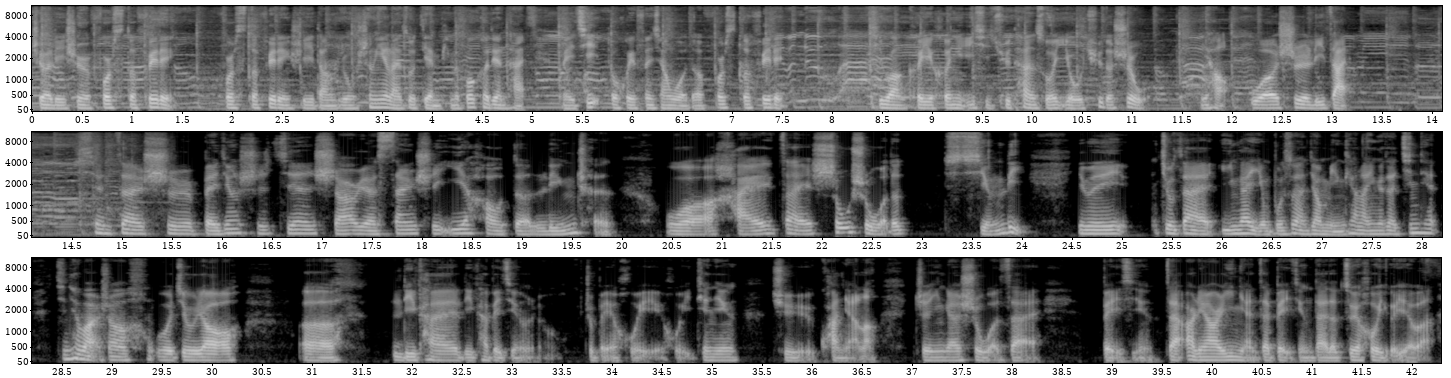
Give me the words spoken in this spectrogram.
这里是 First Feeling。First Feeling 是一档用声音来做点评的播客电台，每期都会分享我的 First Feeling，希望可以和你一起去探索有趣的事物。你好，我是李仔。现在是北京时间十二月三十一号的凌晨，我还在收拾我的行李，因为就在应该已经不算叫明天了，应该在今天，今天晚上我就要呃离开离开北京，准备回回天津去跨年了。这应该是我在北京在二零二一年在北京待的最后一个夜晚。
